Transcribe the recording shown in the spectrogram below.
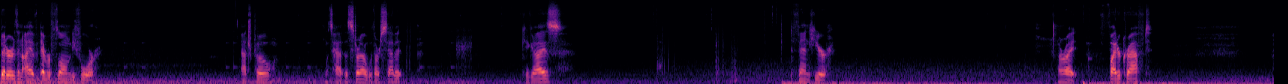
better than I have ever flown before. Atropos. Let's, let's start out with our Sabot. Okay, guys. Defend here. Alright. Fighter craft.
